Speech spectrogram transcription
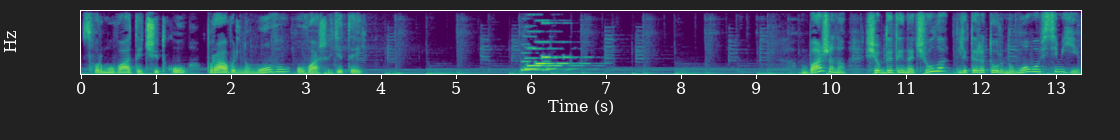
сформувати чітку правильну мову у ваших дітей. Бажано, щоб дитина чула літературну мову в сім'ї,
